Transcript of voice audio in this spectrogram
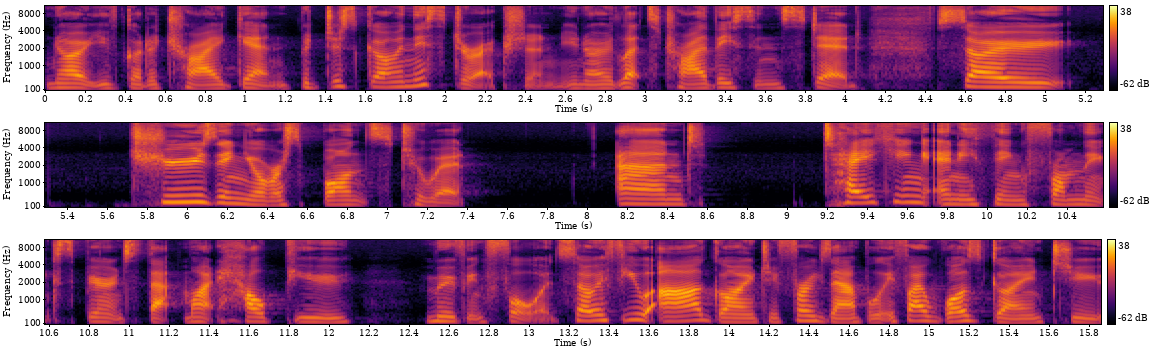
no, you've got to try again, but just go in this direction. You know, let's try this instead. So choosing your response to it and taking anything from the experience that might help you moving forward. So if you are going to, for example, if I was going to,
